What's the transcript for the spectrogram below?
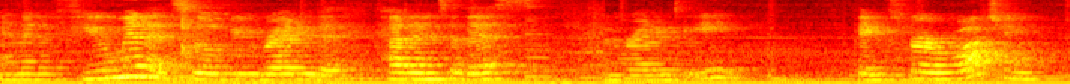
And in a few minutes, you'll be ready to cut into this and ready to eat. Thanks for watching.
